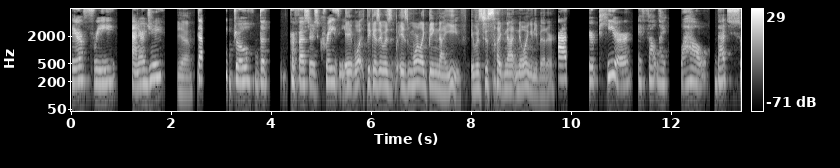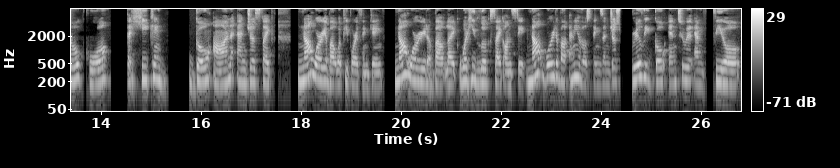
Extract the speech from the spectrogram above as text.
carefree energy. Yeah, that drove the professors crazy. It was because it was is more like being naive. It was just like not knowing any better. As your peer, it felt like, wow, that's so cool that he can go on and just like not worry about what people are thinking, not worried about like what he looks like on stage, not worried about any of those things and just really go into it and feel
